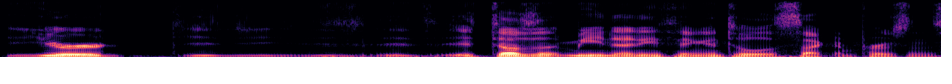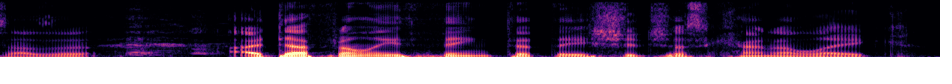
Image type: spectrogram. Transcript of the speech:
You're. y- y- It it doesn't mean anything until the second person says it. I definitely think that they should just kind of like you know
